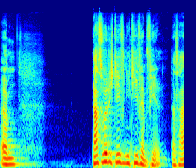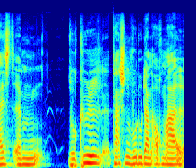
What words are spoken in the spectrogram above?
Ähm, das würde ich definitiv empfehlen. Das heißt, ähm, so Kühltaschen, wo du dann auch mal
